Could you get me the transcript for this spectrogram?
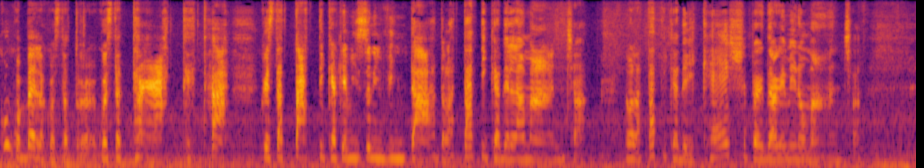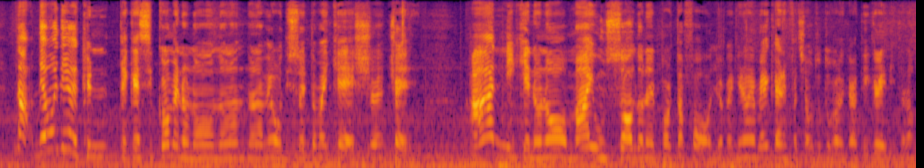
Comunque bella questa, questa, tattica, questa tattica che mi sono inventato, la tattica della mancia. No, la tattica del cash per dare meno mancia No, devo dire che perché siccome non, ho, non, non avevo di solito mai cash, cioè anni che non ho mai un soldo nel portafoglio, perché noi americani facciamo tutto con le carte di credito, no?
